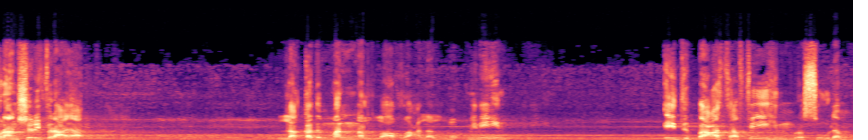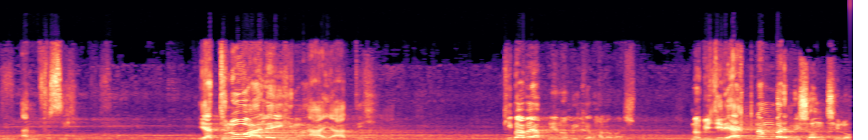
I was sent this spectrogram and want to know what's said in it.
কোরআন শরীফের আয়াত। কীভাবে আপনি নবীকে ভালোবাসবেন? নবীজির এক নাম্বার মিশন ছিল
